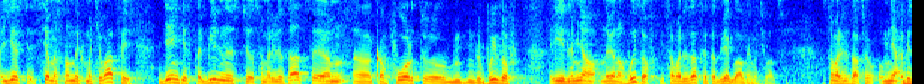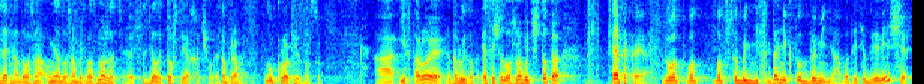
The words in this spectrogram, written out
Есть семь основных мотиваций. Деньги, стабильность, самореализация, э, комфорт, э, вызов. И для меня, наверное, вызов и самореализация – это две главные мотивации. Самореализация. У меня обязательно должна, у меня должна быть возможность э, сделать то, что я хочу. Это прям, ну, кровь из носу. А, и второе – это вызов. Это еще должно быть что-то этакое. Ну, вот, вот, вот чтобы никогда никто до меня. Вот эти две вещи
